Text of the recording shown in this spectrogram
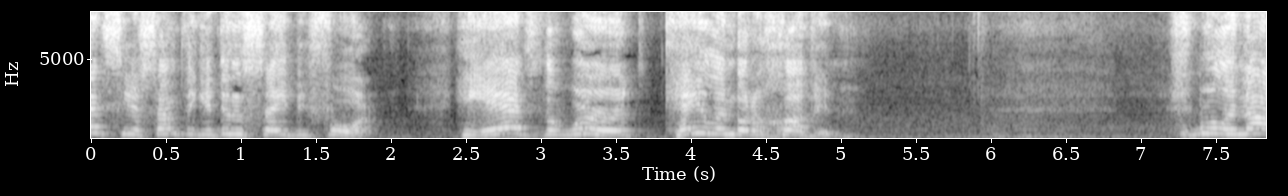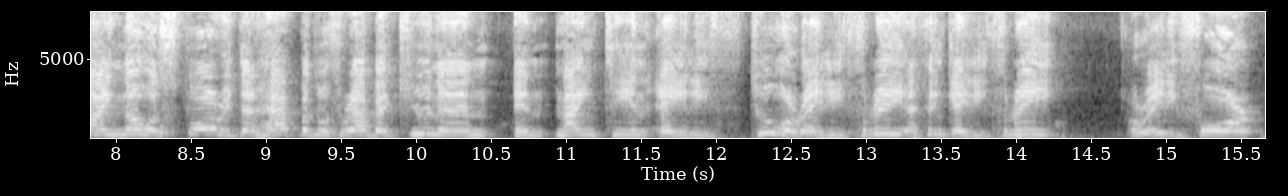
adds here something he didn't say before. He adds the word Kalim Barachavim. Shmuel and I know a story that happened with Rabbi Cunin in 1982 or 83, I think 83 or 84.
